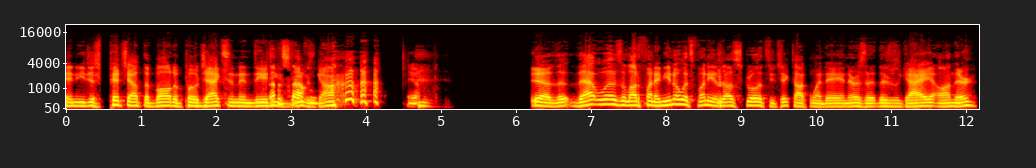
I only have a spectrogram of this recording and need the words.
and you just pitch out the ball to Bo Jackson, and dude, he, he was gone. yeah. Yeah, the, that was a lot of fun. And you know what's funny is I was scrolling through TikTok one day, and there was a there's a guy on there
